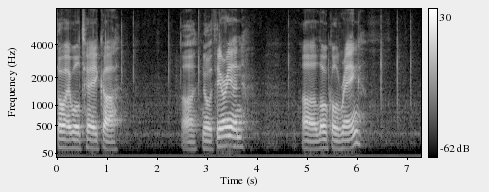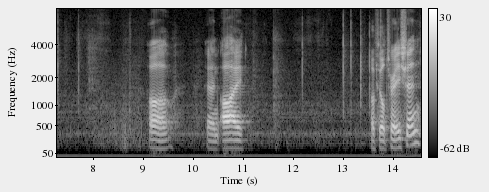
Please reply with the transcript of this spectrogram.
So I will take uh, uh, Noetherian uh, local ring, and I a filtration.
